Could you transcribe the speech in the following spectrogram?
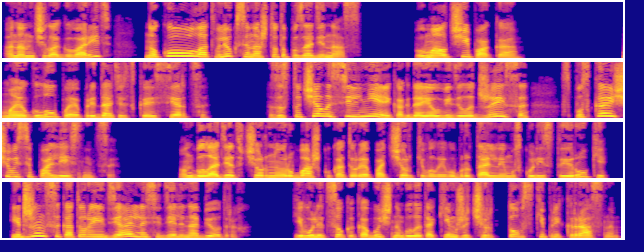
Она начала говорить, но Коул отвлекся на что-то позади нас. «Помолчи пока». Мое глупое предательское сердце застучало сильнее, когда я увидела Джейса, спускающегося по лестнице. Он был одет в черную рубашку, которая подчеркивала его брутальные мускулистые руки, и джинсы, которые идеально сидели на бедрах. Его лицо, как обычно, было таким же чертовски прекрасным.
